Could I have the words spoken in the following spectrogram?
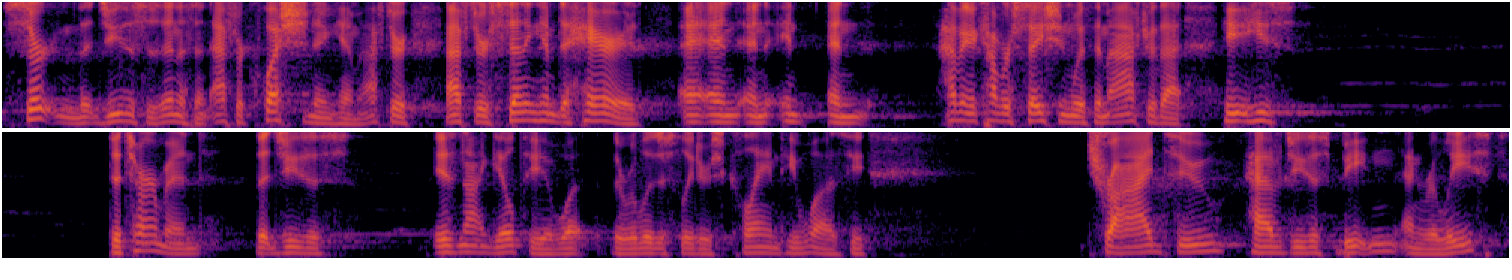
certain that Jesus is innocent after questioning him, after, after sending him to Herod and, and, and, and having a conversation with him after that. He, he's determined that Jesus is not guilty of what the religious leaders claimed he was. He tried to have Jesus beaten and released.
